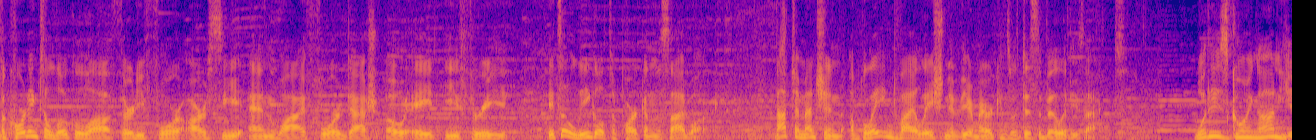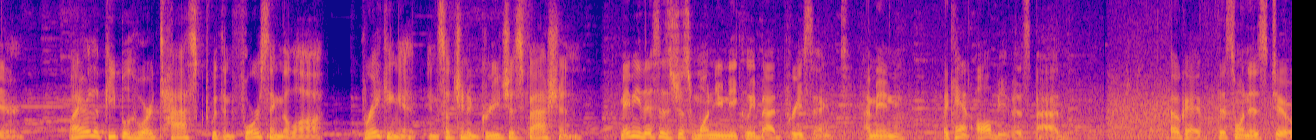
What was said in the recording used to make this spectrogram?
According to local law 34 RCNY 4-08E3, it's illegal to park on the sidewalk. Not to mention a blatant violation of the Americans with Disabilities Act. What is going on here? Why are the people who are tasked with enforcing the law breaking it in such an egregious fashion? Maybe this is just one uniquely bad precinct. I mean, they can't all be this bad. Okay, this one is too.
